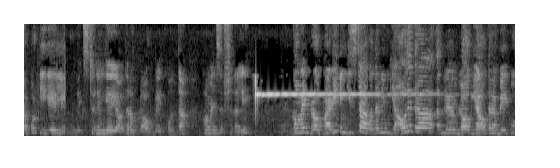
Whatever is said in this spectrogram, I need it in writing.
ಸಪೋರ್ಟ್ ಹೀಗೆ ಇರಲಿ. ನೆಕ್ಸ್ಟ್ ನಿಮಗೆ ಯಾವ ಥರ ವ್ಲಾಗ್ ಬೇಕು ಅಂತ ಕಾಮೆಂಟ್ ಸೆಕ್ಷನಲ್ಲಿ ಕಾಮೆಂಟ್ ಡ್ರಾಪ್ ಮಾಡಿ. ನಿಮ್ಗೆ ಇಷ್ಟ ಆಗೋ ಥರ ನಿಮ್ಗೆ ಯಾವುದೇ ತರ ಅಂದ್ರೆ ವ್ಲಾಗ್ ಯಾವ ತರ ಬೇಕು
